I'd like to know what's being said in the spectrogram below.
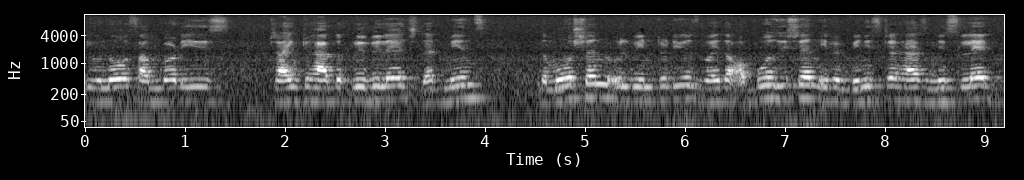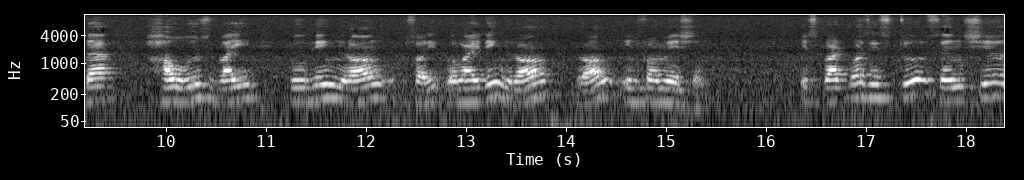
you know somebody is trying to have the privilege. That means the motion will be introduced by the opposition if a minister has misled the house by proving wrong, sorry, providing wrong, wrong information its purpose is to censure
